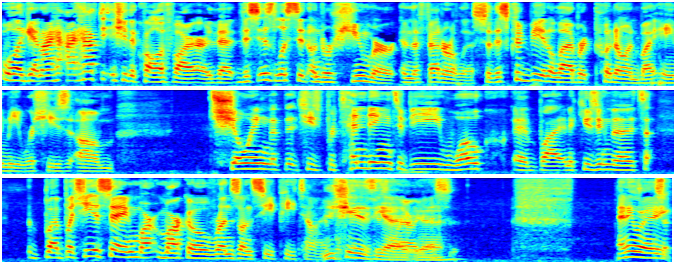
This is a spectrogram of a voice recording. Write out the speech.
Well, again, I, I have to issue the qualifier that this is listed under humor in the Federalist, so this could be an elaborate put on by Amy, where she's um, showing that, that she's pretending to be woke uh, by and accusing the. T- but but she is saying Mar- Marco runs on CP time. She I is, yeah, hilarious. yeah. Anyway,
